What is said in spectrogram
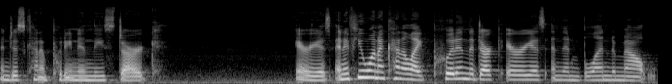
and just kind of putting in these dark areas. And if you wanna kind of like put in the dark areas and then blend them out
